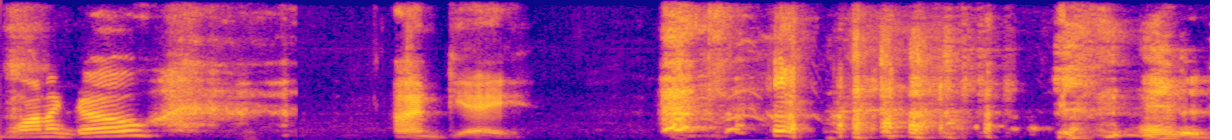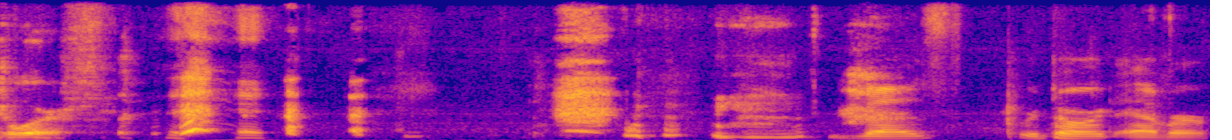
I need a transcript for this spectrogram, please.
Wanna go? I'm gay. and a dwarf. Best retort ever.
